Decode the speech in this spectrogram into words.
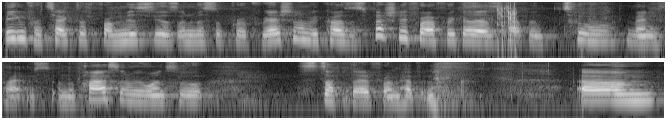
being protected from misuse and misappropriation because especially for Africa, that's happened too many times in the past and we want to stop that from happening. um,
